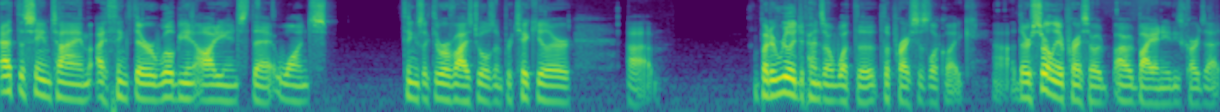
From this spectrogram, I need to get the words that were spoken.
at the same time, I think there will be an audience that wants things like the revised duals in particular. Uh, but it really depends on what the, the prices look like. Uh, there's certainly a price I would I would buy any of these cards at.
